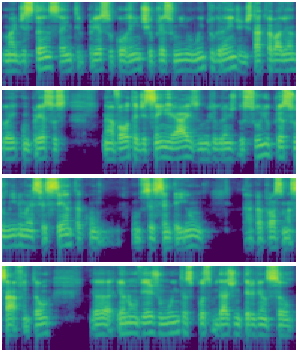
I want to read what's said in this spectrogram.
uma distância entre o preço corrente e o preço mínimo muito grande. A gente está trabalhando aí com preços na volta de 100 reais no Rio Grande do Sul e o preço mínimo é 60 com, com 61 tá, para a próxima safra. Então, uh, eu não vejo muitas possibilidades de intervenção.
